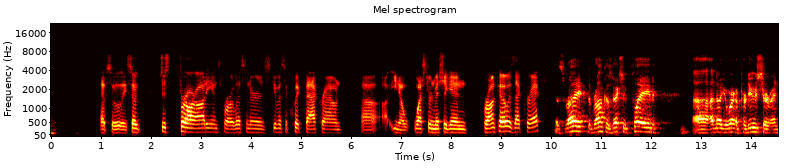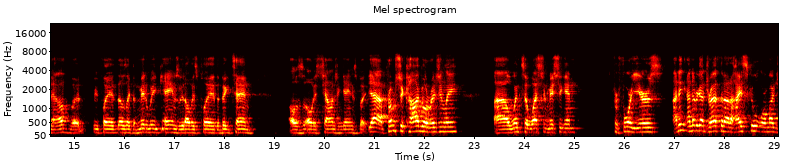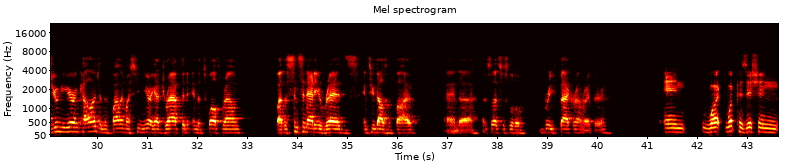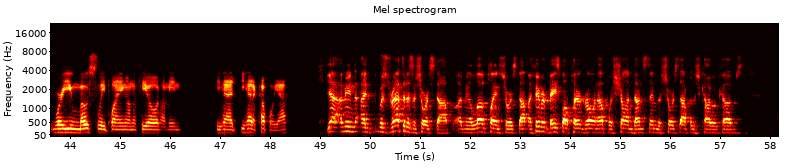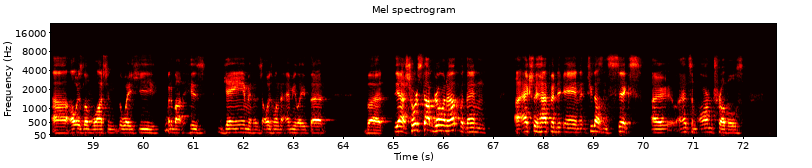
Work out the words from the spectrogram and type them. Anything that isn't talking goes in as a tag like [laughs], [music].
Absolutely. So, just for our audience, for our listeners, give us a quick background. Uh, you know, Western Michigan Bronco, is that correct? That's right. The Broncos actually played uh, I know you're wearing a Purdue shirt right now, but we played those like the midweek games. We'd always play the Big Ten. Always, always challenging games. But yeah, from Chicago originally. Uh, went to Western Michigan for four years. I didn't. I never got drafted out of high school or my junior year in college, and then finally my senior year, I got drafted in the 12th round by the Cincinnati Reds in 2005. And uh, so that's just a little brief background right there. And what what position were you mostly playing on the field? I mean, you had you had a couple, yeah. Yeah, I mean, I was drafted as a shortstop. I mean, I love playing shortstop. My favorite baseball player growing up was Shawon Dunston, the shortstop for the Chicago Cubs. Uh, always loved watching the way he went about his game, and I always wanted to emulate that. But yeah, shortstop growing up, but then uh, actually happened in 2006 I, I had some arm troubles,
